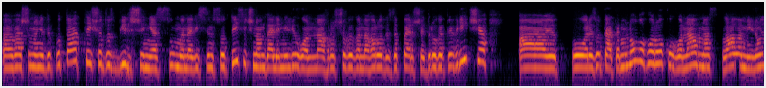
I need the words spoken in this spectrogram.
е, вас, шановні депутати, щодо збільшення суми на 800 тисяч, нам далі мільйон на грошові винагороди за перше і друге півріччя, а по результатам минулого року вона в нас склала мільйон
